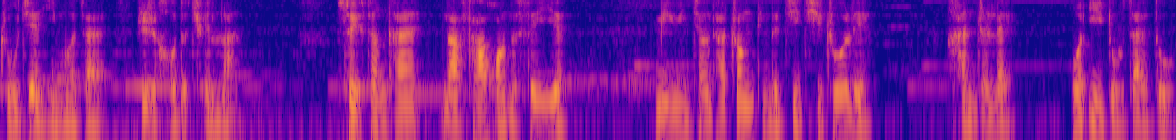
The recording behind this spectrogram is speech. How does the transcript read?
逐渐隐没在日后的群岚，遂翻开那发黄的飞页，命运将它装订的极其拙劣，含着泪，我一读再读，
